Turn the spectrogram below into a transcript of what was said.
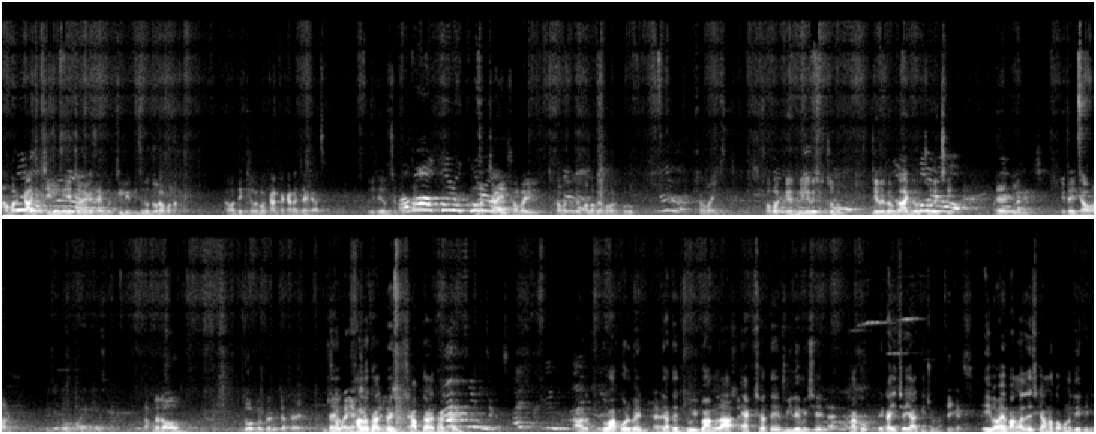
আমার কান চিল নিয়ে চলে গেছে। আমি চিলের পিছনে দৌড়াবো না। আমার দেখতে হবে আমার কানটা কানার জায়গা আছে। এটাই হচ্ছে কথা। আমরা চাই সবাই সবার সাথে ভালো ব্যবহার করুক সবাই সবাইকে মিলেমিশে চলুক যেভাবে আমরা আগেও চলেছি হ্যাঁ তুলে দিচ্ছি এটাই চাওয়া আর কি। আপনারাও দোয়া করবেন যাতে ভালো থাকবেন সাবধানে থাকবেন। আর দোয়া করবেন হ্যাঁ। যাতে দুই বাংলা একসাথে মিলেমিশে হ্যাঁ। থাকুক এটাই চাই আর কিছু না। ঠিক আছে। এইভাবে বাংলাদেশকে আমরা কখনো দেখিনি।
